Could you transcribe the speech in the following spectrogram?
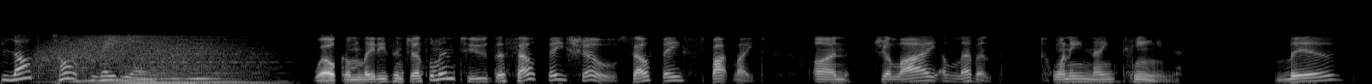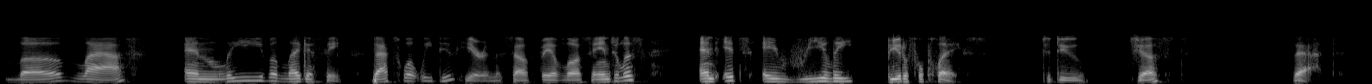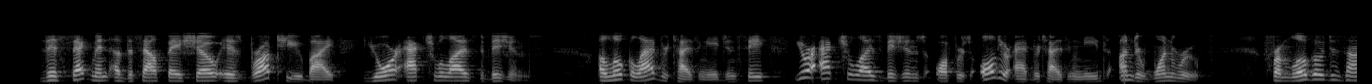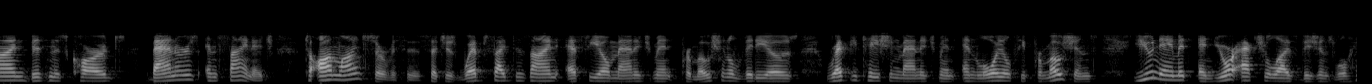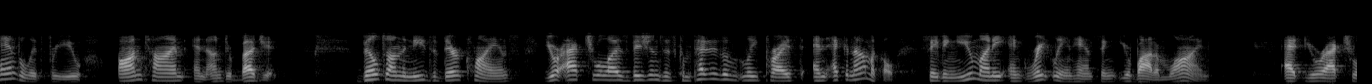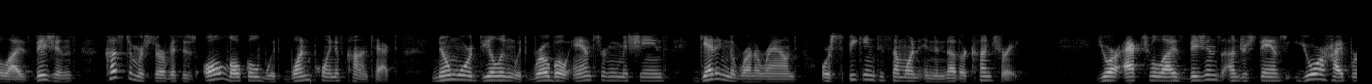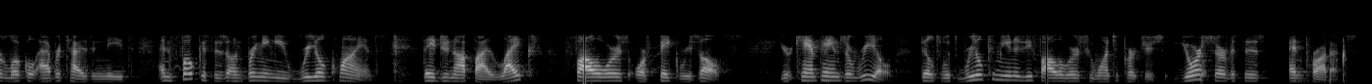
Blog Talk Radio. Welcome, ladies and gentlemen, to the South Bay Show, South Bay Spotlight, on July 11th, 2019. Live, love, laugh, and leave a legacy. That's what we do here in the South Bay of Los Angeles, and it's a really beautiful place to do just that. This segment of the South Bay Show is brought to you by Your Actualized Visions. A local advertising agency, Your Actualized Visions offers all your advertising needs under one roof. From logo design, business cards, banners, and signage to online services such as website design, SEO management, promotional videos, reputation management, and loyalty promotions, you name it, and Your Actualized Visions will handle it for you on time and under budget. Built on the needs of their clients, your actualized visions is competitively priced and economical, saving you money and greatly enhancing your bottom line. At Your Actualized Visions, customer service is all local with one point of contact. No more dealing with robo answering machines, getting the runaround, or speaking to someone in another country. Your Actualized Visions understands your hyper local advertising needs and focuses on bringing you real clients. They do not buy likes, followers, or fake results. Your campaigns are real, built with real community followers who want to purchase your services and products.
